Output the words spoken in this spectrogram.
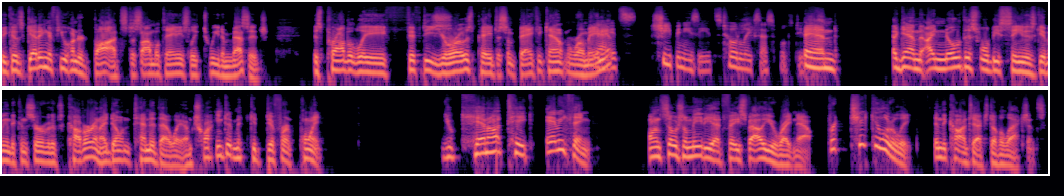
because getting a few hundred bots to simultaneously tweet a message is probably 50 euros paid to some bank account in Romania. Yeah, it's cheap and easy. It's totally accessible to do. And again, I know this will be seen as giving the conservatives cover, and I don't intend it that way. I'm trying to make a different point. You cannot take anything on social media at face value right now, particularly in the context of elections.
